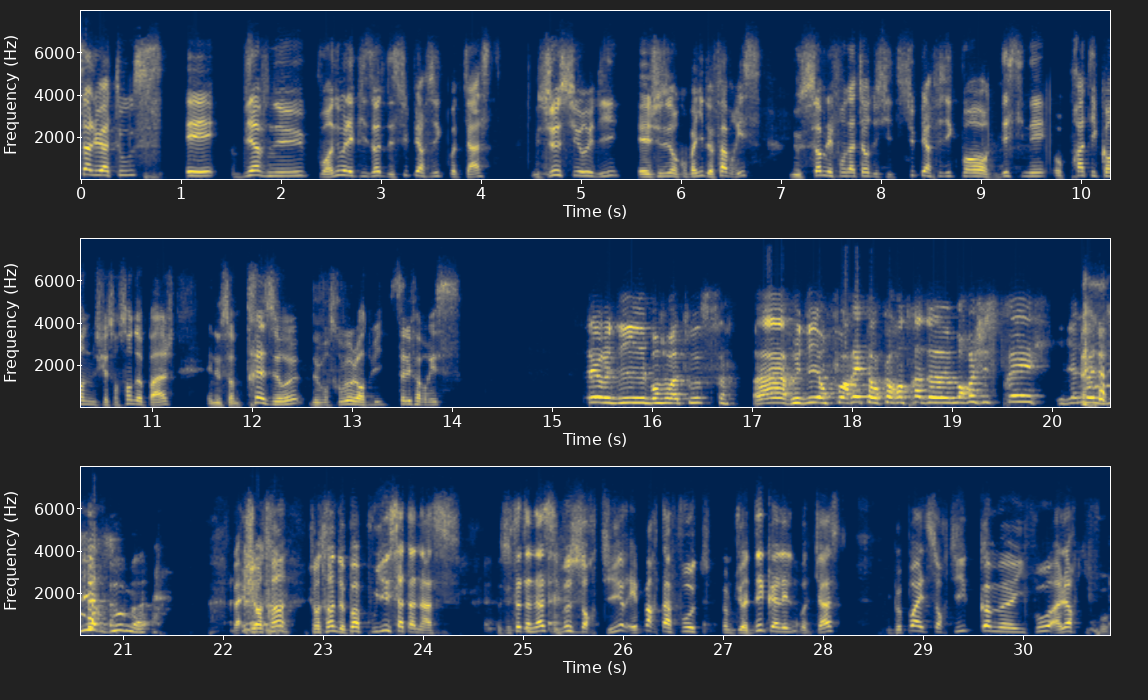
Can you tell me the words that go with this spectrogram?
Salut à tous et bienvenue pour un nouvel épisode des Super Physique Podcast. Je suis Rudy et je suis en compagnie de Fabrice. Nous sommes les fondateurs du site superphysique.org destiné aux pratiquants de musculation sans dopage et nous sommes très heureux de vous retrouver aujourd'hui. Salut Fabrice. Salut Rudy, bonjour à tous. Ah Rudy, enfoiré, t'es encore en train de m'enregistrer. Il vient de me le dire, Zoom. Bah, je suis en train, je suis en train de pas pouiller Satanas. Parce que Satanas, il veut sortir et par ta faute, comme tu as décalé le podcast, il peut pas être sorti comme euh, il faut à l'heure qu'il faut.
